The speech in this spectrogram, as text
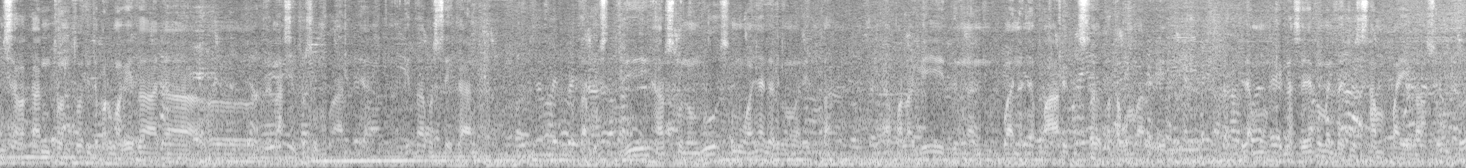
Misalkan contoh di depan rumah kita ada uh, drainase tersumbat ya, kita bersihkan. Kita mesti harus menunggu semuanya dari pemerintah. Apalagi dengan banyaknya parit di kota Pekanbaru ini, tidak mungkin lah saya pemerintah itu sampai langsung ke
